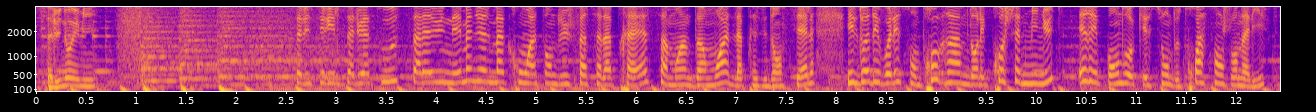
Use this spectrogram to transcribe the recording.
Salut Noémie. Salut Cyril, salut à tous. À la une, Emmanuel Macron attendu face à la presse à moins d'un mois de la présidentielle. Il doit dévoiler son programme dans les prochaines minutes et répondre aux questions de 300 journalistes.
